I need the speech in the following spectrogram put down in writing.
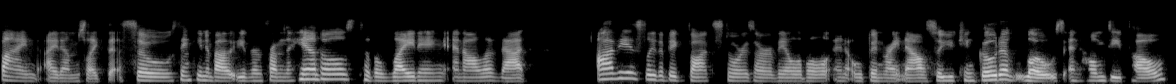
find items like this. So, thinking about even from the handles to the lighting and all of that. Obviously, the big box stores are available and open right now. So, you can go to Lowe's and Home Depot,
